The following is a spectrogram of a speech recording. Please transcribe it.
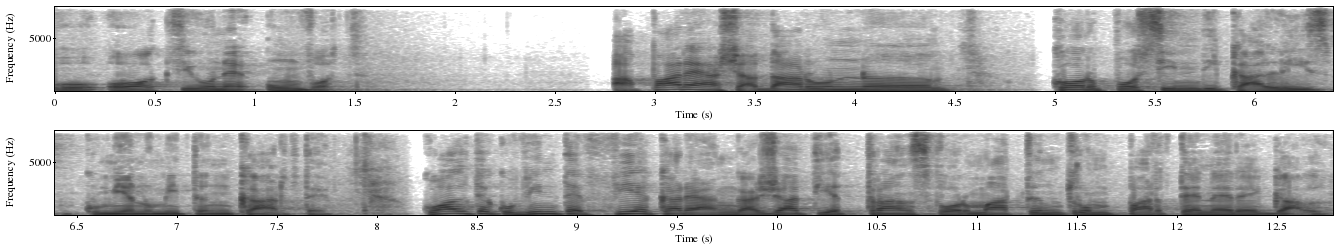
o, o acțiune, un vot. Apare așadar un uh, corposindicalism, cum e numit în carte. Cu alte cuvinte, fiecare angajat e transformat într-un partener egal.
